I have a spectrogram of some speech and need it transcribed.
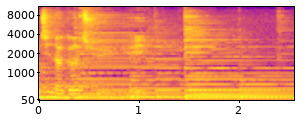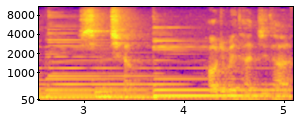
郭靖的歌曲《心墙》，好久没弹吉他了。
